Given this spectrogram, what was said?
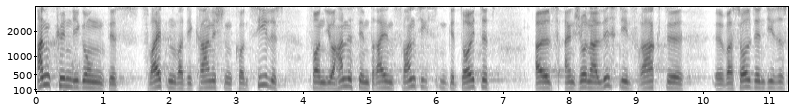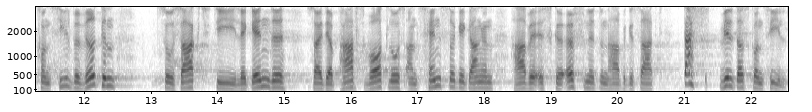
Ankündigung des Zweiten Vatikanischen Konziles von Johannes dem 23. gedeutet, als ein Journalist ihn fragte, äh, was soll denn dieses Konzil bewirken? So sagt die Legende, sei der Papst wortlos ans Fenster gegangen, habe es geöffnet und habe gesagt, das will das Konzil.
